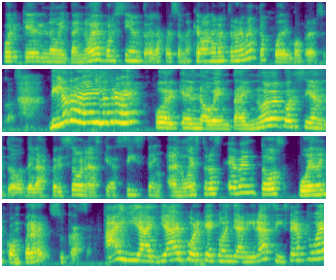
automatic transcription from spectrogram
Porque el 99% de las personas que van a nuestros eventos pueden comprar su casa. Dilo otra vez, dilo otra vez. Porque el 99% de las personas que asisten a nuestros eventos pueden comprar su casa. Ay, ay, ay, porque con Yanira sí se puede.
